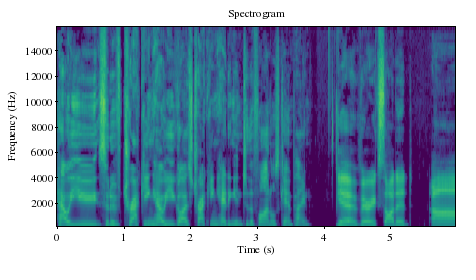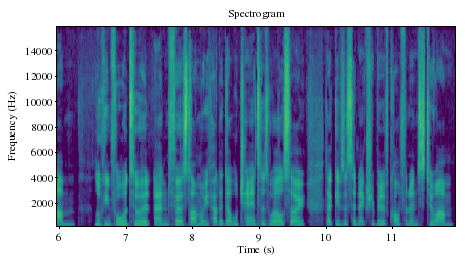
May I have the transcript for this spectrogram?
how are you sort of tracking? How are you guys tracking heading into the finals campaign? Yeah, very excited. Um, looking forward to it, and first time we've had a double chance as well, so that gives us an extra bit of confidence to um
